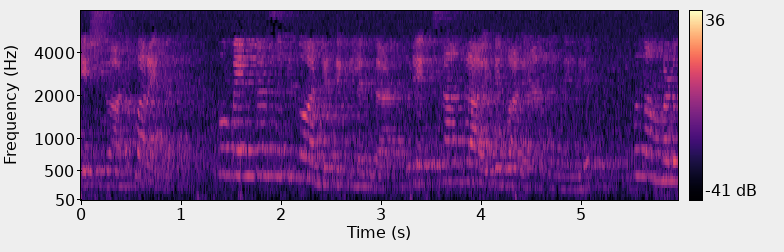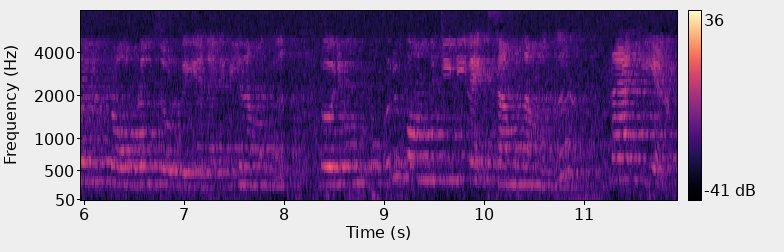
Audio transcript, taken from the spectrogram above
ഉദ്ദേശിക്കുകയാണ് പറയുന്നത്. അപ്പോൾ മെന്റൽ എന്ന് പറഞ്ഞിട്ടുണ്ടെങ്കിൽ എന്താണ്? ഒരു എക്സാമ്പിൾ ആയിട്ട് പറയുകയാണെന്നുണ്ടെങ്കിൽ ഇപ്പോൾ നമ്മൾ ഒരു പ്രോബ്ലം സോൾവ് ചെയ്യാൻ അല്ലെങ്കിൽ നമുക്ക് ഒരു ഒരു കോമ്പറ്റേറ്റീവ് എക്സാം നമുക്ക് ട്രാക്ക് ചെയ്യണം.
